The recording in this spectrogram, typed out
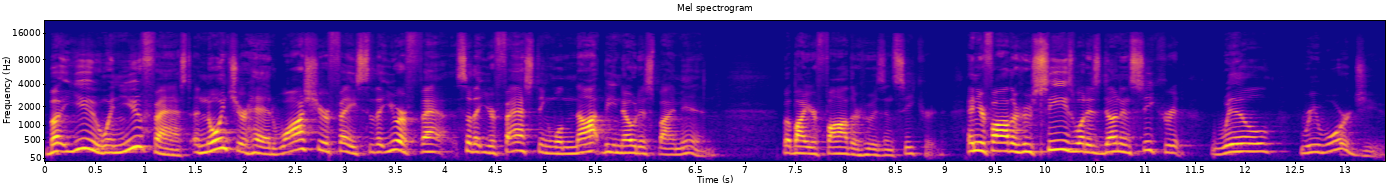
But you, when you fast, anoint your head, wash your face, so that, you are fa- so that your fasting will not be noticed by men, but by your Father who is in secret. And your Father who sees what is done in secret will reward you.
